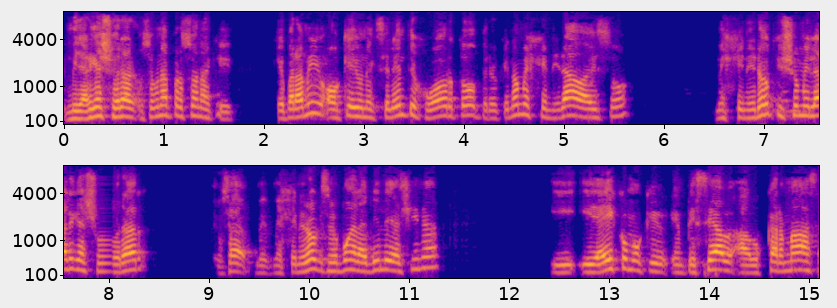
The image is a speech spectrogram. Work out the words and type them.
Y me largué a llorar. O sea, una persona que, que para mí, ok, un excelente jugador, todo, pero que no me generaba eso, me generó que yo me largue a llorar. O sea, me, generó que se me ponga la piel de gallina. Y, de ahí es como que empecé a, buscar más,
